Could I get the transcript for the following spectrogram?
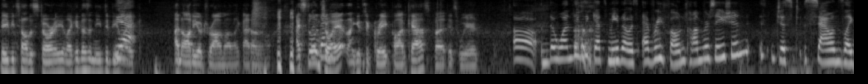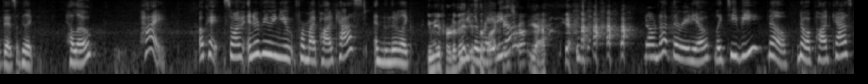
maybe tell the story? Like it doesn't need to be Yeah. like an audio drama. Like I don't know. I still But then- enjoy it. Like it's a great podcast, but it's weird. Oh, the one thing that gets me though is every phone conversation just sounds like this. I'll be like, "Hello, hi, okay, so I'm interviewing you for my podcast," and then they're like, You may have heard of it. mean It's the the, radio? Case Crime. Yeah, yeah. "No, not the radio, like TV. No, no, a podcast.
